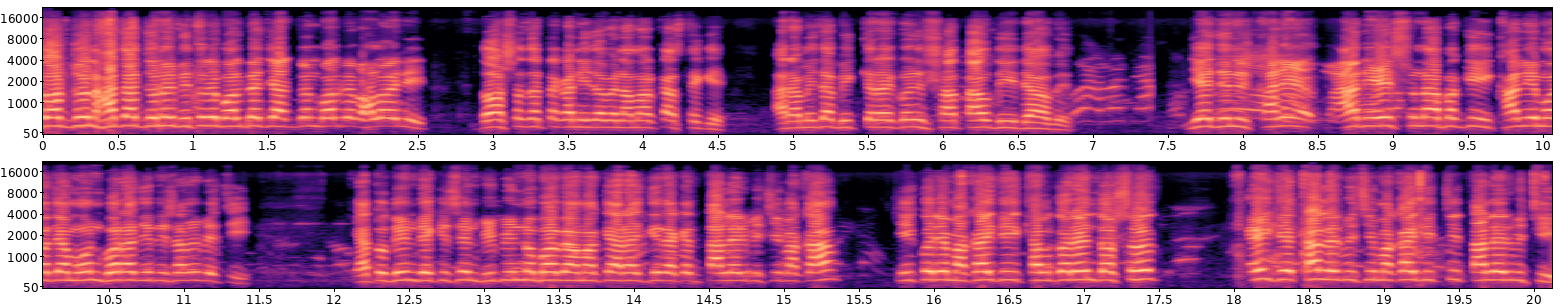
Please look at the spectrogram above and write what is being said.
দশ জন হাজার জনের ভিতরে বলবে যে একজন বলবে ভালো হয়নি। দশ হাজার টাকা নিয়ে যাবেন আমার কাছ থেকে। আর আমি যা বিক্রয় করি সা- তাও দিয়ে দেওয়া হবে। যে জিনিস খালি আর এই সোনা পাখি খালি মজা মন ভরা জিনিস আমি বেচি। এতদিন দেখেছেন বিভিন্ন ভাবে আমাকে, আর আজকে দেখেন তালের বিচি মাখা। কি করে মাখাই দিই, খেয়াল করেন দর্শক? এই যে তালের বিচি মাখাই দিচ্ছি, তালের বিচি।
